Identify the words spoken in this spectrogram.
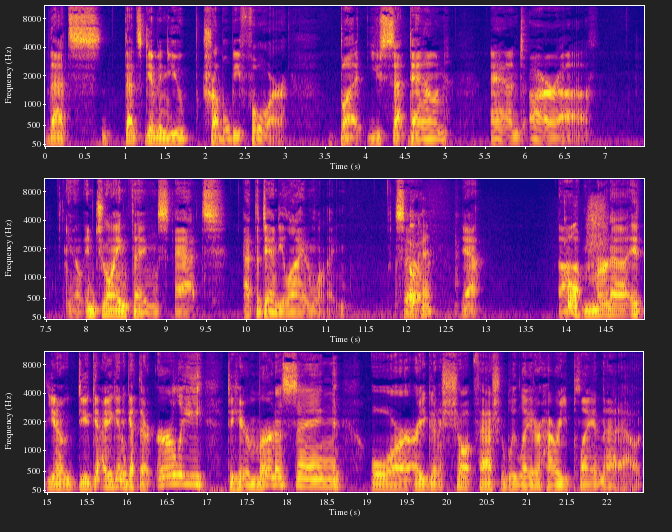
That's that's given you trouble before. But you set down and are uh, you know enjoying things at at the dandelion wine. So Okay. yeah. Uh, Myrna, it, you know, do you get, are you going to get there early to hear Myrna sing, or are you going to show up fashionably later? How are you playing that out?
